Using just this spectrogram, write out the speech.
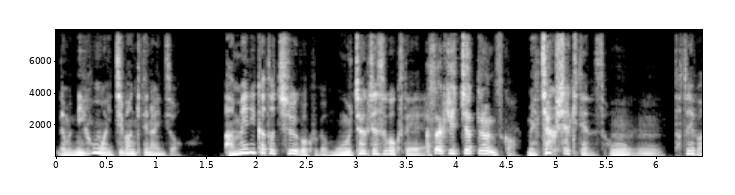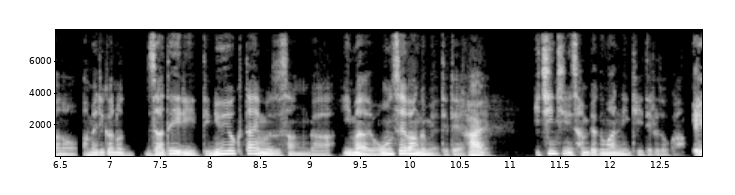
でも日本は一番来てないんですよ。アメリカと中国がむちゃくちゃすごくて。あ、それ来ちゃってるんですか？めちゃくちゃ来てるんですよ。うんうん、例えばあの、アメリカの The Daily ってニューヨークタイムズさんが今音声番組やってて、はい、1日に300万人聞いてるとか。ええ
